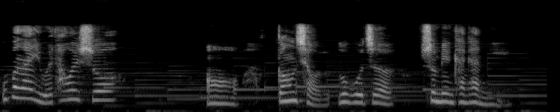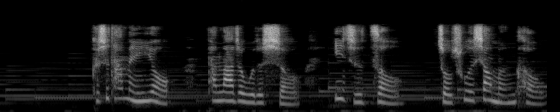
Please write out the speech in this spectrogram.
我本来以为他会说：“哦，刚巧路过这，顺便看看你。”可是他没有。他拉着我的手一直走，走出了校门口，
